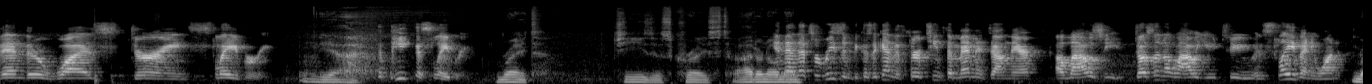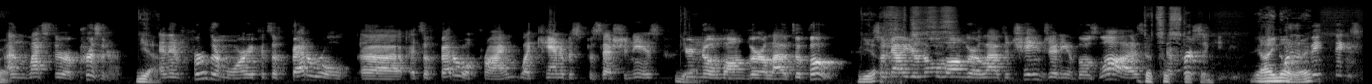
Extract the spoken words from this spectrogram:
than there was during slavery, Yeah, the peak of slavery. right. Jesus Christ. I don't know, and then that's a reason because again, the Thirteenth Amendment down there allows you doesn't allow you to enslave anyone Right. unless they're a prisoner. Yeah. And then furthermore, if it's a federal uh, it's a federal crime like cannabis possession is, Yeah. you're no longer allowed to vote. Yeah. So now you're no longer allowed to change any of those laws That's so stupid. persecute you. Yeah, I know, one of the right? big things.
